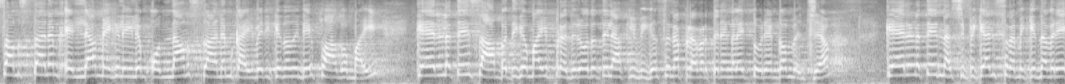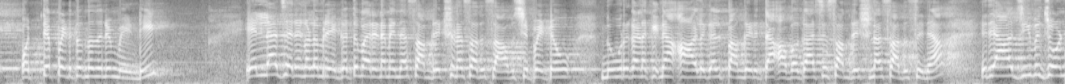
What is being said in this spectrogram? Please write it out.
സംസ്ഥാനം എല്ലാ മേഖലയിലും ഒന്നാം സ്ഥാനം കൈവരിക്കുന്നതിന്റെ ഭാഗമായി കേരളത്തെ സാമ്പത്തികമായി പ്രതിരോധത്തിലാക്കി വികസന പ്രവർത്തനങ്ങളെ തുരങ്കം വെച്ച് കേരളത്തെ നശിപ്പിക്കാൻ ശ്രമിക്കുന്നവരെ ഒറ്റപ്പെടുത്തുന്നതിനും വേണ്ടി എല്ലാ ജനങ്ങളും രംഗത്ത് വരണമെന്ന സംരക്ഷണ സദസ് ആവശ്യപ്പെട്ടു. നൂറുകണക്കിന് ആളുകൾ പങ്കെടുത്ത അവകാശ സംരക്ഷണ സദസ്സിന് രാജീവ് ജോൺ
